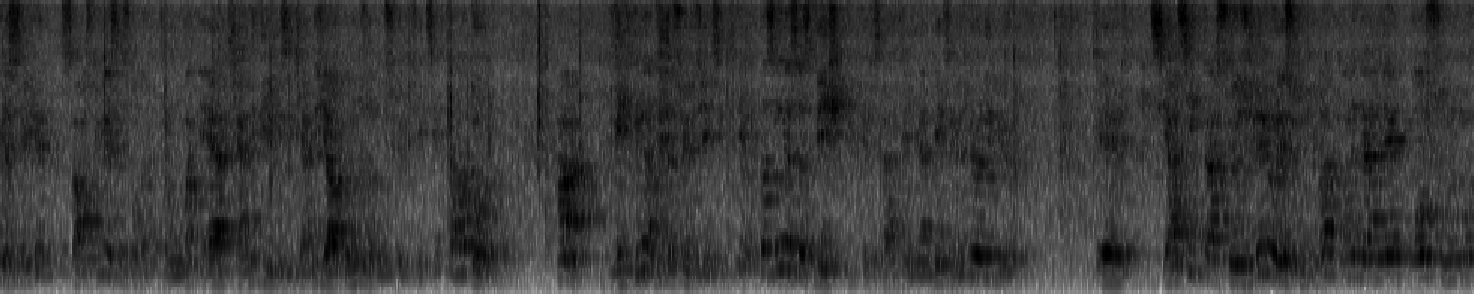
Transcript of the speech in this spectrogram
bu yasayı sansür yasası olarak tanımlamak, eğer kendi dilimizi, kendi jargonumuzla da söyleyeceksek daha doğru. Ha, metnin adıyla söyleyeceksek de basın yasası değişiklikleri zaten yani metinde de öyle diyor. Ee, siyasi iktidar sözcüleri öyle sundular. O nedenle o sunumu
